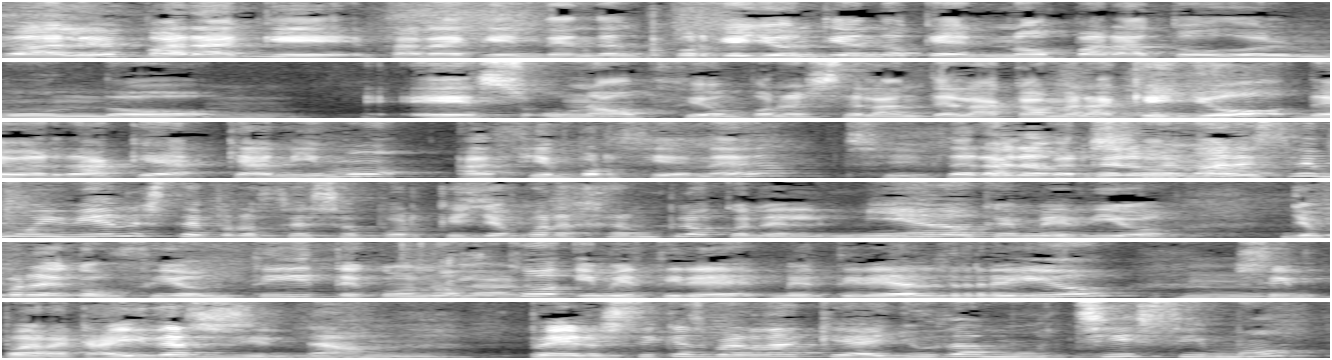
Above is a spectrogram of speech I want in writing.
¿vale? Para que, para que entiendas, porque yo entiendo que no para todo el mundo es una opción ponerse delante de la cámara, que yo de verdad que, que animo al 100%, ¿eh? Sí. De las Pero, pero me personas. parece muy bien este proceso, porque yo, por ejemplo, con el miedo que me dio, yo porque confío en ti, te conozco Claro. y me tiré, me tiré al río sin paracaídas y sin nada. Pero sí que es verdad que ayuda muchísimo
